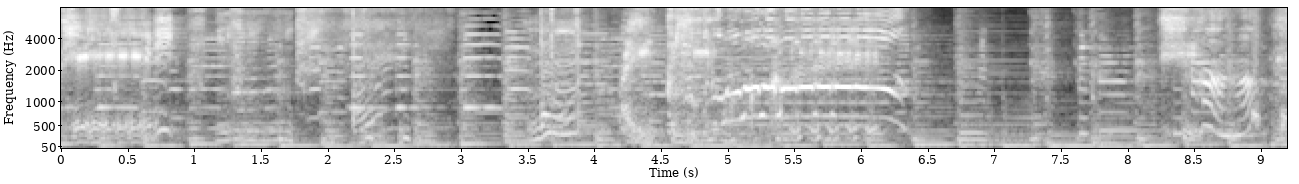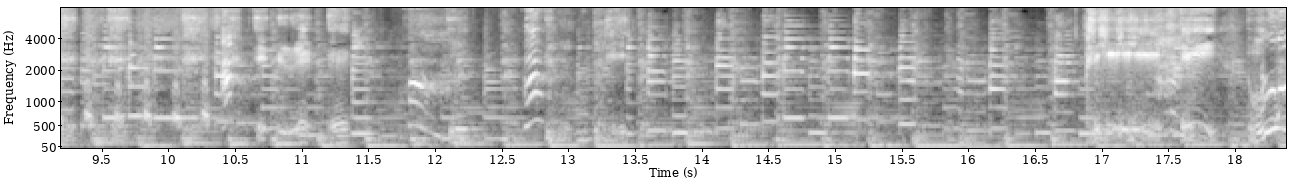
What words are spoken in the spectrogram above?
Hey! Ooh!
